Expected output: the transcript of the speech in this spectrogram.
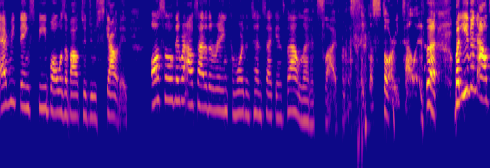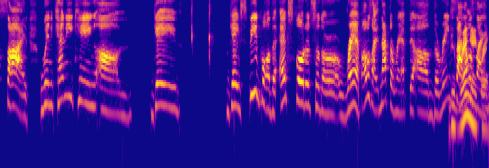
everything Speedball was about to do scouted. Also, they were outside of the ring for more than 10 seconds, but I'll let it slide for the sake of storytelling. but even outside, when Kenny King um gave gave Speedball the exploder to the ramp. I was like, not the ramp, the um the ring the side. Ring I was like,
